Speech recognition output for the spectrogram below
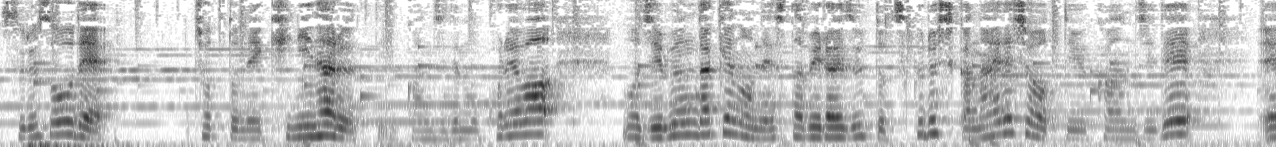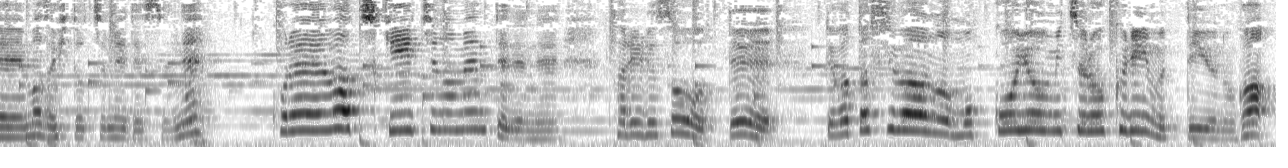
するそうで、ちょっとね、気になるっていう感じで、もうこれは、もう自分だけのね、スタビライズウッド作るしかないでしょうっていう感じで、えー、まず一つ目ですね。これは月1のメンテでね、足りるそうで、で、私はあの、木工用蜜蝋クリームっていうのが、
